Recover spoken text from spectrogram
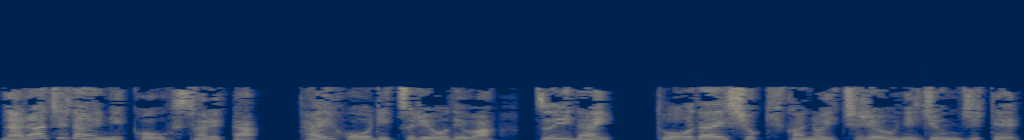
奈良時代に交付された大法律令では、隋代、東大初期化の1両に準じて、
